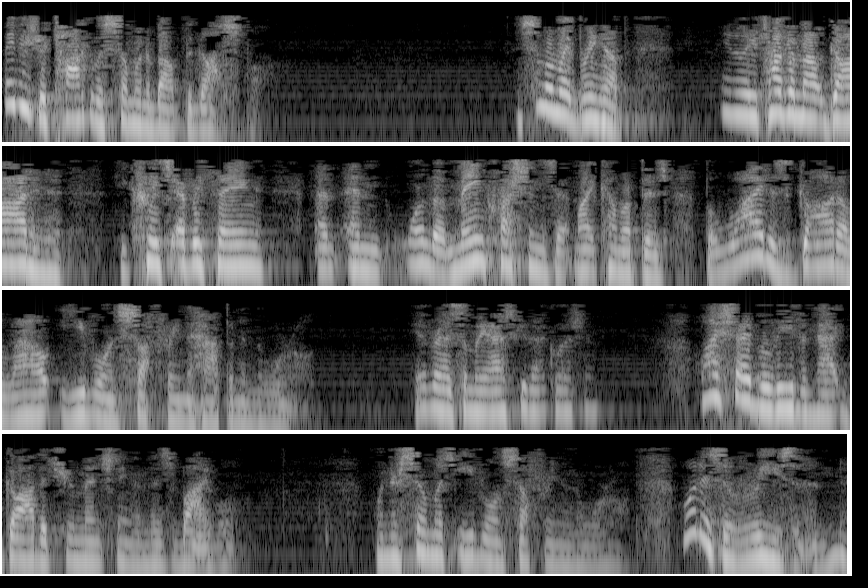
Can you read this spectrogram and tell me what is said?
Maybe as you're talking with someone about the gospel. And someone might bring up, you know, you're talking about God and he creates everything. And, and one of the main questions that might come up is, but why does God allow evil and suffering to happen in the world? You ever had somebody ask you that question? Why should I believe in that God that you're mentioning in this Bible when there's so much evil and suffering in the world? What is the reason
